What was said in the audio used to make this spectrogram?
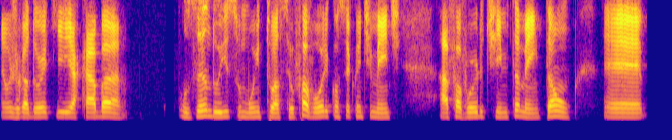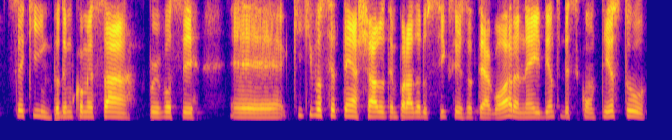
é um jogador que acaba usando isso muito a seu favor e, consequentemente, a favor do time também. Então, é, Sequim, podemos começar por você. O é, que, que você tem achado da temporada dos Sixers até agora, né? E dentro desse contexto,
